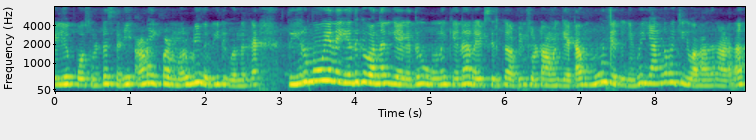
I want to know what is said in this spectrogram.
வெளியே போக சொல்லிட்டு சரி. ஆனால் இப்போ மறுபடியும் இந்த வீட்டுக்கு வந்திருக்கேன். திரும்பவும் என்னை எதுக்கு வந்தேன்னு கேட்குறது உனக்கு என்ன ரைட்ஸ் இருக்குது அப்படின்னு சொல்லிட்டு அவன் கேட்டான் மூஞ்சி தூக்கின்னு போய் எங்கே வச்சுக்குவா அதனால தான்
